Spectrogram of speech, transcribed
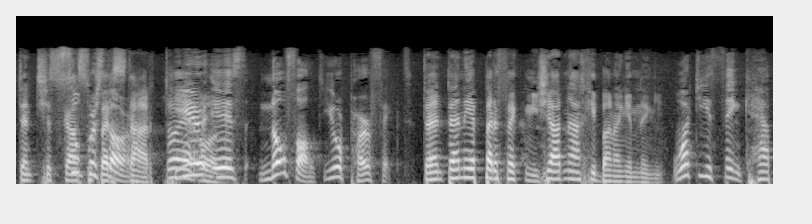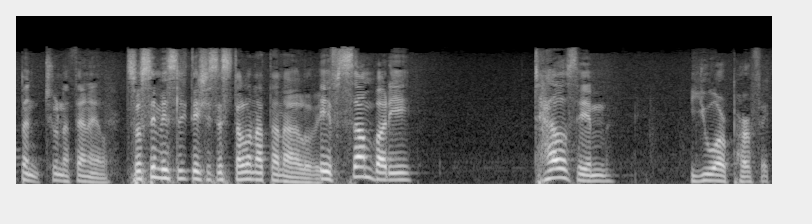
ten česká superstar. superstar. To je Here on. is no fault. You're perfect. Ten, ten je perfektní, žádná chyba na něm není. What do you think happened to Nathanael? Co si myslíte, že se stalo Natanaelovi? If somebody tells him, "You are perfect,"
